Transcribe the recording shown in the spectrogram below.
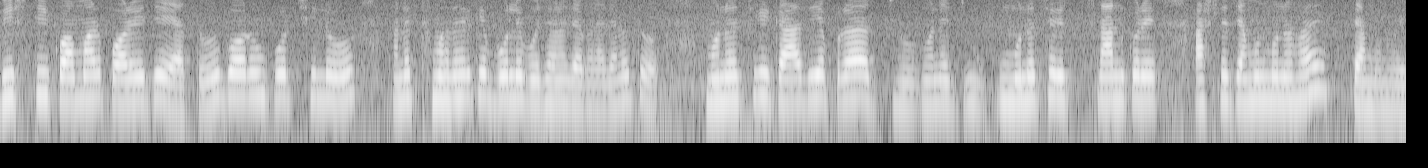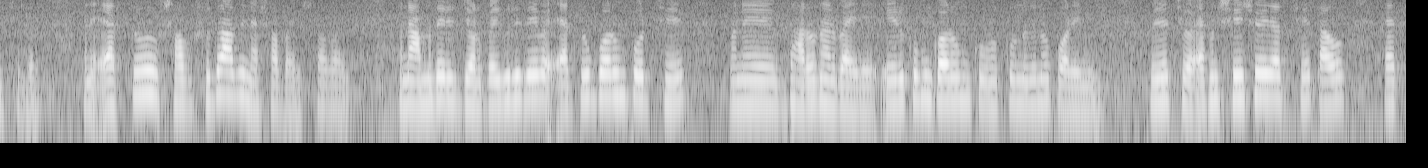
বৃষ্টি কমার পরে যে এত গরম পড়ছিল মানে তোমাদেরকে বলে বোঝানো যাবে না, জানো তো? মনে হচ্ছে কি গা দিয়ে পুরো মানে মনে হচ্ছে স্নান করে আসলে যেমন মনে হয় তেমন হয়েছিল। মানে এত সব, শুধু আমি না, সবাই সবাই। মানে আমাদের জলপাইগুড়িতে এবার এত গরম পড়ছে মানে ধারণার বাইরে। এরকম গরম কোনোদিনও পড়েনি। বুঝেছ? এখন শেষ হয়ে যাচ্ছে, তাও এত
